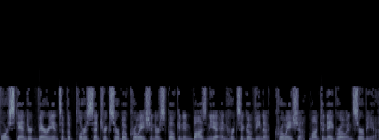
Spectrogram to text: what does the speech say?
Four standard variants of the pluricentric Serbo-Croatian are spoken in Bosnia and Herzegovina, Croatia, Montenegro and Serbia.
